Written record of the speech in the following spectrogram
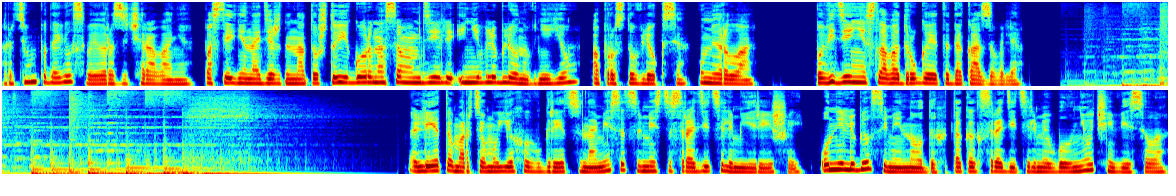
Артём подавил свое разочарование. Последняя надежда на то, что Егор на самом деле и не влюблён в неё, а просто увлёкся, умерла. Поведение и слова друга это доказывали. Летом Артём уехал в Грецию на месяц вместе с родителями и Ришей. Он не любил семейный отдых, так как с родителями было не очень весело,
